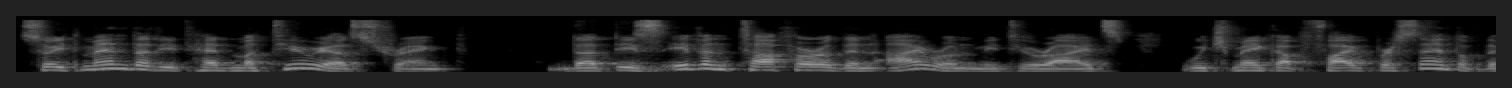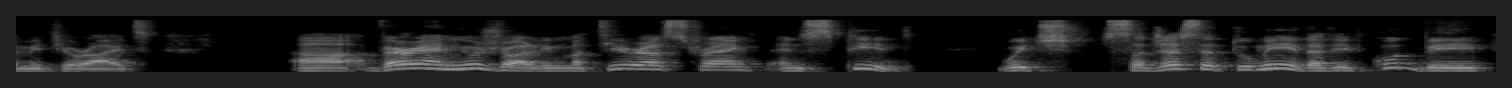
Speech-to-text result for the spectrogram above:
So it meant that it had material strength that is even tougher than iron meteorites, which make up 5% of the meteorites. Uh, very unusual in material strength and speed, which suggested to me that it could be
